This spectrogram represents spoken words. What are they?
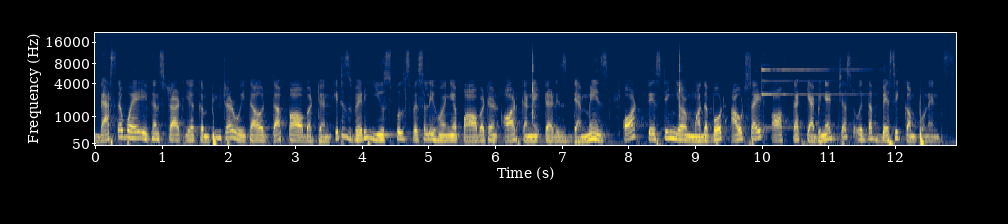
That's the way you can start your computer without the power button. It is very useful especially when your power button or connector is damaged or testing your motherboard outside of the cabinet just with the basic components.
